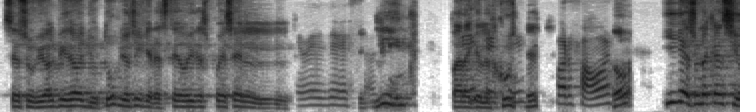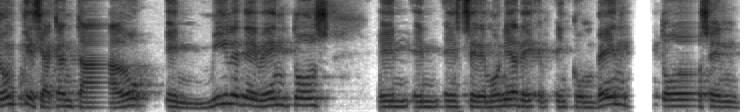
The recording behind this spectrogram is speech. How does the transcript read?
se subió al video de YouTube. Yo si quieres te doy después el, qué belleza. el link para Sí, que lo sí, escuches. por favor. ¿no? Y es una canción que se ha cantado en miles de eventos, en, en- en ceremonias, de, en conventos, en,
